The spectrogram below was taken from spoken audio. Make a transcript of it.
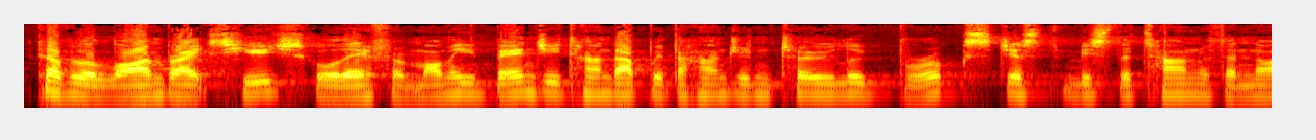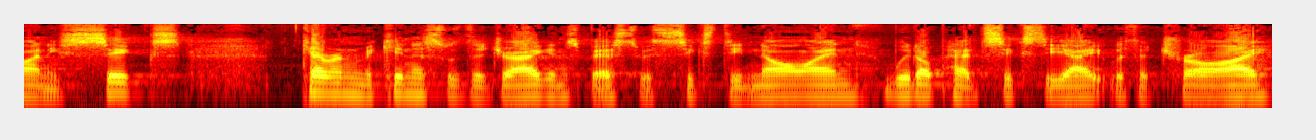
A couple of line breaks. Huge score there for Mommy. Benji turned up with 102. Luke Brooks just missed the ton with a 96. Karen McInnes was the Dragons' best with 69. Widdop had 68 with a try.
